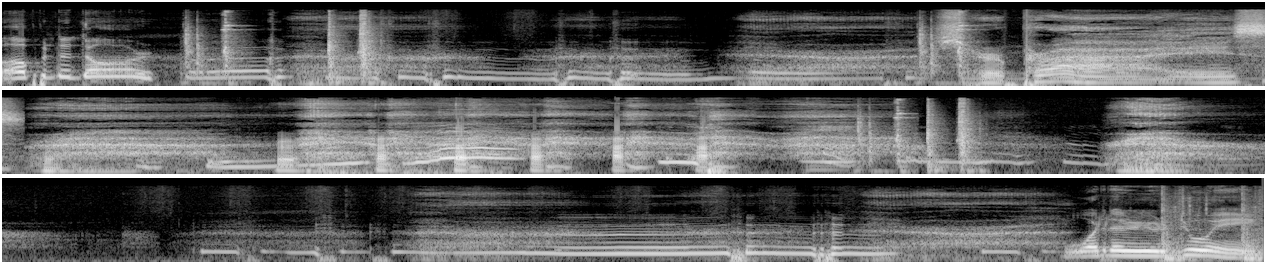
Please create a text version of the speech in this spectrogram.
Open the door! Surprise. What are you doing?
